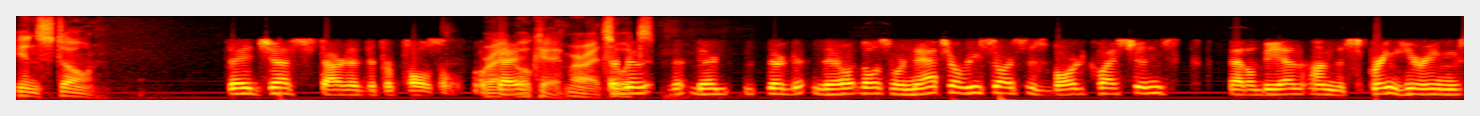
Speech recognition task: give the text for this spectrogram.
in stone? They just started the proposal. Okay. Right. Okay. All right. So they're, they're, they're, those were natural resources board questions that'll be on, on the spring hearings,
